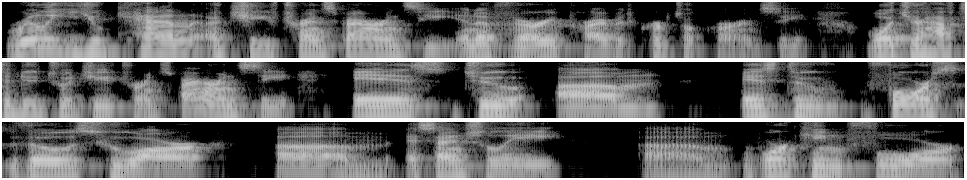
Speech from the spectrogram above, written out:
really you can achieve transparency in a very private cryptocurrency. What you have to do to achieve transparency is to um, is to force those who are um, essentially um, working for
